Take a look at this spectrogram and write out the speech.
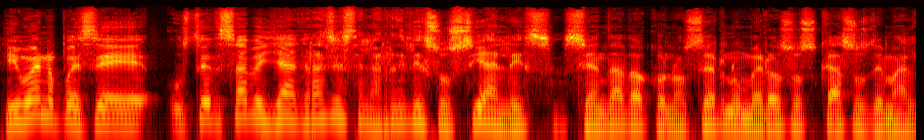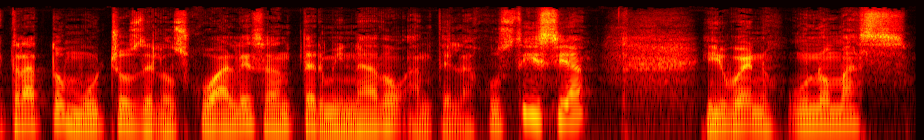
Y bueno, pues eh, usted sabe ya, gracias a las redes sociales se han dado a conocer numerosos casos de maltrato, muchos de los cuales han terminado ante la justicia. Y bueno, uno más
